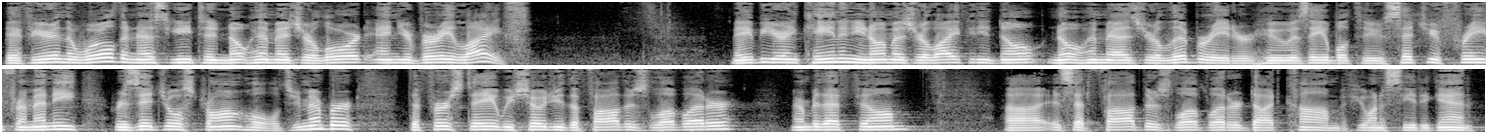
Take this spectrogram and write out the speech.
If you're in the wilderness, you need to know Him as your Lord and your very life. Maybe you're in Canaan, you know him as your life, you need know, know him as your liberator who is able to set you free from any residual strongholds. Remember the first day we showed you the Father's Love Letter? Remember that film? Uh, it's at fathersloveletter.com if you want to see it again.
